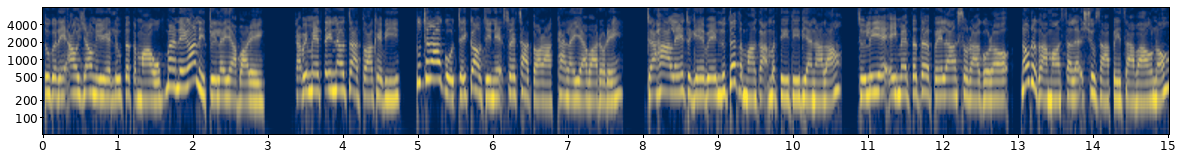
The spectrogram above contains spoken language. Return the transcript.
သူကတင်းအောက်ရောက်နေတဲ့လူသက်သမားကိုမှန်တယ်ကနေတွေးလိုက်ရပါတယ် ဒါပေမဲ့တိတ်နောက်ကျသွားခဲ့ပြီးသူချရာကိုဂျိတ်ကောက်ကြီးနဲ့ဆွဲချသွားတာခံလိုက်ရပါတော့တယ်ဒါဟာလည်းတကယ်ပဲလူသက်သမားကမသေးသေးပြန်လာလားဂျူလီရဲ့အိမ်မက်တက်တက်ပဲလားဆိုတာကိုတော့နောက်တကမှဆက်လက်ရှုစားပေးကြပါအောင်နော်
